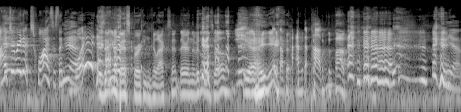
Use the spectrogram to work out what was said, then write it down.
I had to read it twice. It's like, Yeah. what? Is that your best Broken Hill accent there in the middle as well? yeah, yeah. At the, at the pub. the pub. yeah.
